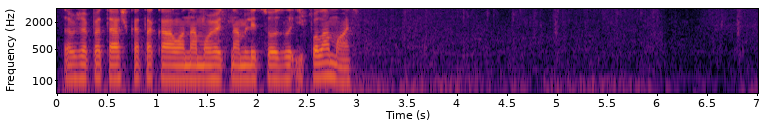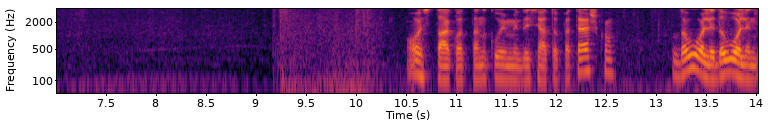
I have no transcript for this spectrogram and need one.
Це вже ПТшка така, вона може нам ліцо і поламати. Ось так от танкуємо і 10-ту ПТшку. Доволі, доволі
